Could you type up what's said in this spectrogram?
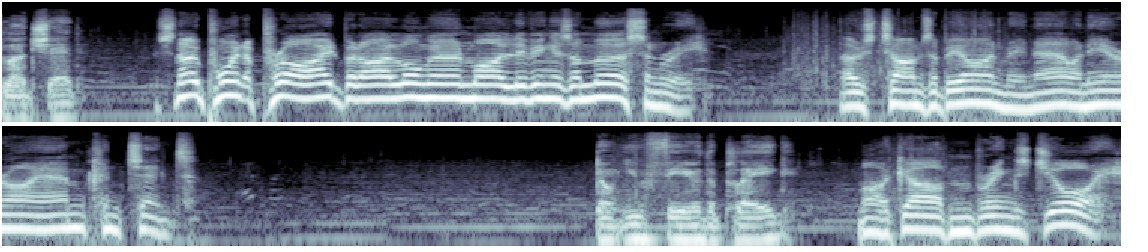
Bloodshed? It's no point of pride, but I long earned my living as a mercenary. Those times are behind me now, and here I am, content. Don't you fear the plague? My garden brings joy.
